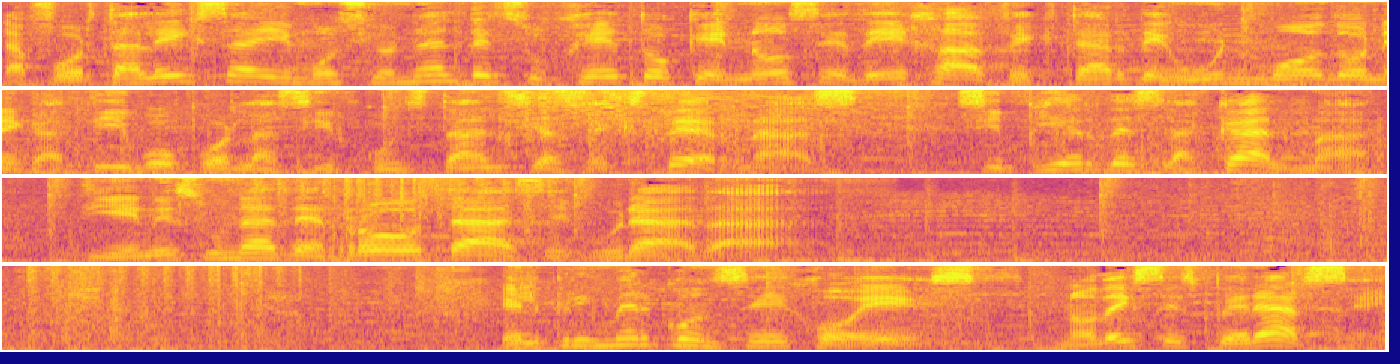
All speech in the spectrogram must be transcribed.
la fortaleza emocional del sujeto que no se deja afectar de un modo negativo por las circunstancias externas. Si pierdes la calma, tienes una derrota asegurada. El primer consejo es no desesperarse.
